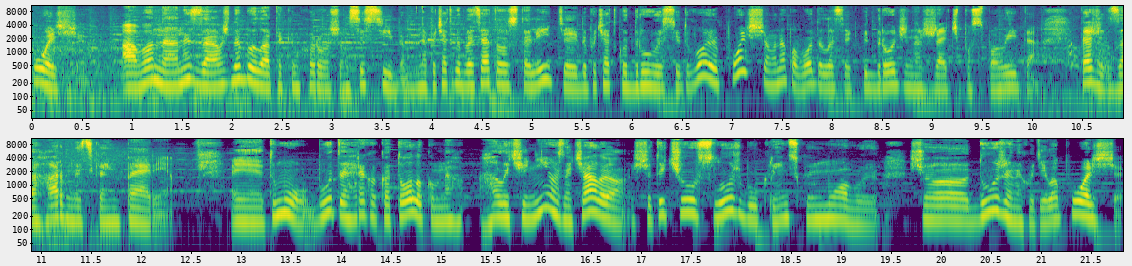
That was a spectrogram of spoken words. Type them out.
Польщі. А вона не завжди була таким хорошим сусідом. На початку ХХ століття і до початку Другої світової Польща вона поводилася як відроджена Жеч Посполита, теж загарбницька імперія. Е, тому бути греко-католиком на Галичині означало, що ти чув службу українською мовою, що дуже не хотіла Польща,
